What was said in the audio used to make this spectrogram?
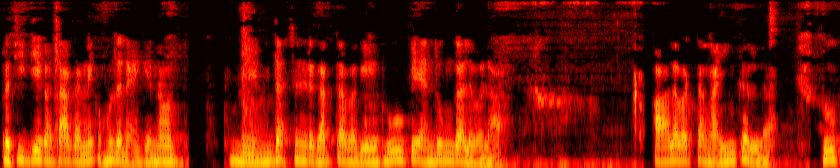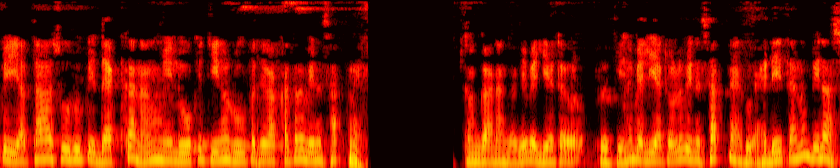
ප්‍රසිද්ධිය කතා කරන එක හොඳ නෑ කියනවා. මේ නිදර්ශනයට ගත්තා වගේ රූපේ ඇඳුම් ගලවලා ආලවට්ටම් අයින් කළා. රූපේ යථා ස්වරූපේ දැක්කනම් මේ ලෝකේ තියෙන රූප දෙකක් අතර වෙනසක් නැහැ. ගංගානංගගේ වැලියට තියෙන වැලියට වල වෙනසක් නැහැ. හැඩේ තන වෙනස්.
